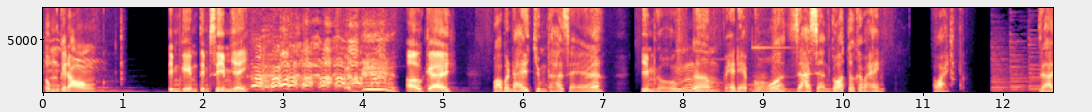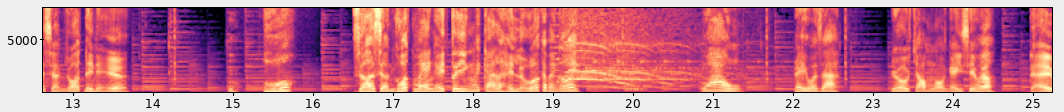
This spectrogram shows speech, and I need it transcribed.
Tung cái đòn. Tím nghiệm tìm sim vậy. Ok. Qua bên đây chúng ta sẽ chiêm ngưỡng um, vẻ đẹp của Zacian God thôi các bạn. Rồi. Zacian God đây nè. Ủa? Zacian God mang hệ tiên với cả là hệ lửa các bạn ơi. Wow! Rayquaza Vô trong ngồi nghỉ xíu ha. Để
